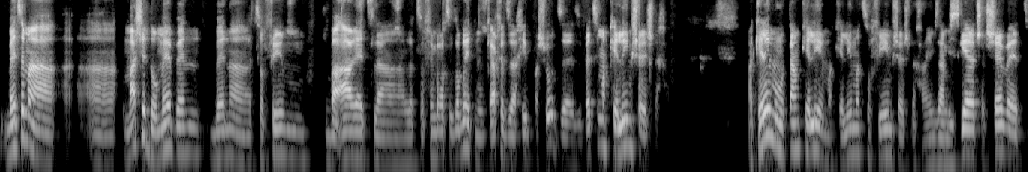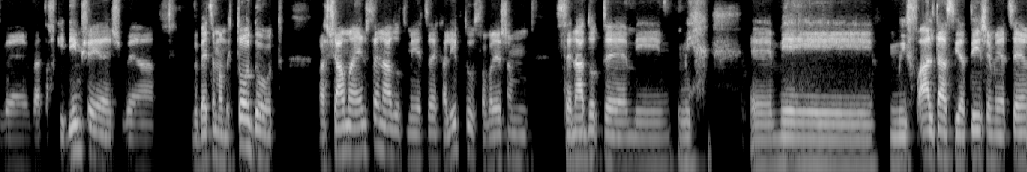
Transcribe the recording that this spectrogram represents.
בעצם ה, ה, מה שדומה בין, בין הצופים בארץ לצופים בארצות הברית, ניקח את זה הכי פשוט, זה, זה בעצם הכלים שיש לך. הכלים הם אותם כלים, הכלים הצופיים שיש לך, אם זה המסגרת של שבט והתפקידים שיש, וה, ובעצם המתודות, אז שם אין סנאדות מעצי אקליפטוס, אבל יש שם סנאדות אה, ממפעל אה, תעשייתי שמייצר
